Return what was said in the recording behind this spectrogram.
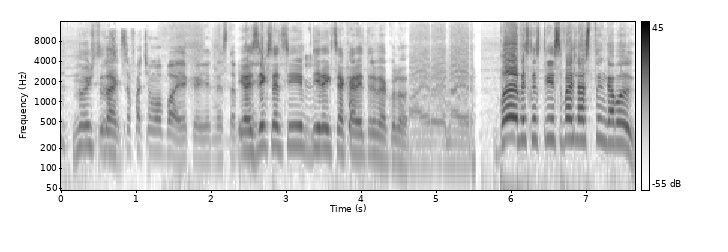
Nu știu Eu dacă... zic să facem o baie, că e nestabil. Eu zic să ții direcția care trebuie acolo. Aero e în aer. Bă, vezi că scrie să faci la stânga, bă!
